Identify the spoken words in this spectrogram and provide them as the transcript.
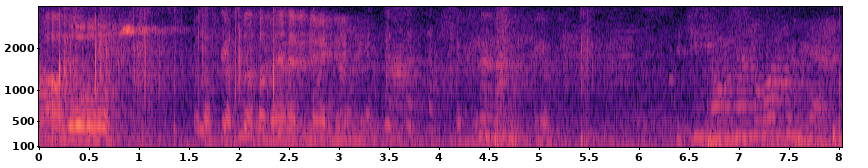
Bravo! Quella scazzata merda. Ci ritrovo 100 volte.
